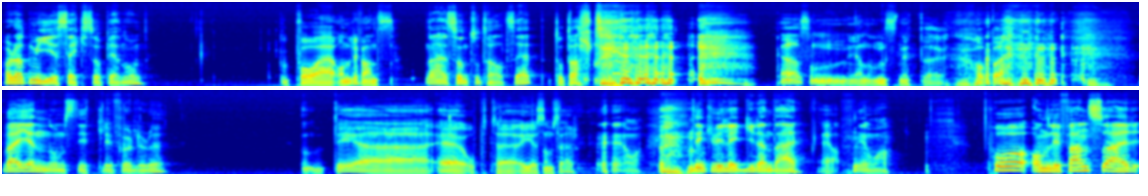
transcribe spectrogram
Har du hatt mye sex opp igjennom? På eh, Onlyfans Nei, sånn totalt sett? totalt. ja, sånn gjennomsnittet, håper jeg. Hva er gjennomsnittlig, føler du? Det er opp til øyet som ser. ja. Tenker vi legger den der. Ja. Ja. På Onlyfans så er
